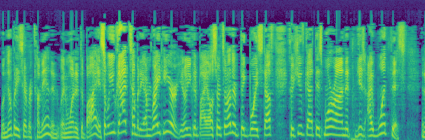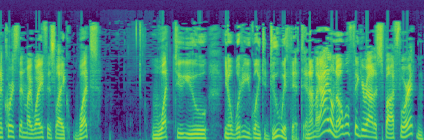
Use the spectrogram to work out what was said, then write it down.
well, nobody's ever come in and, and wanted to buy it. So, well, you got somebody. I'm right here. You know, you can buy all sorts of other big boy stuff because you've got this moron that just, I want this. And of course, then my wife is like, what? What do you, you know, what are you going to do with it? And I'm like, I don't know. We'll figure out a spot for it. And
